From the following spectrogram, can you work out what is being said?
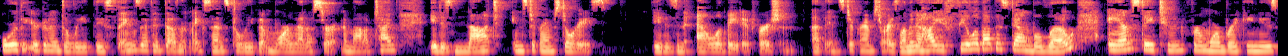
or that you're going to delete these things if it doesn't make sense to leave it more than a certain amount of time. It is not Instagram stories. It is an elevated version of Instagram stories. Let me know how you feel about this down below and stay tuned for more breaking news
